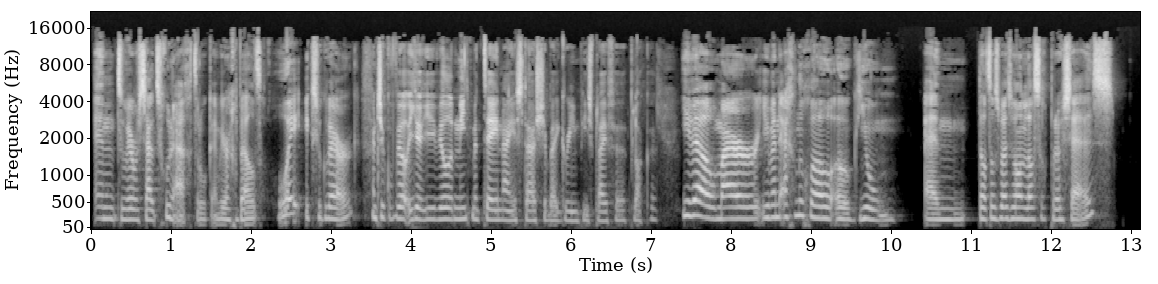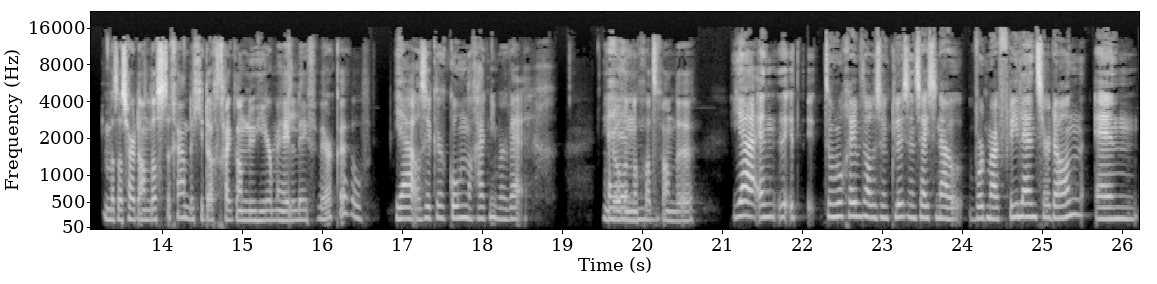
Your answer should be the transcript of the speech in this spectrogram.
En toen weer een stoute schoenen aangetrokken en weer gebeld. Hoi, ik zoek werk. Want je, wil, je, je wilde niet meteen na je stage bij Greenpeace blijven plakken. Jawel, maar je bent echt nog wel ook jong. En dat was best wel een lastig proces. Wat was er dan lastig aan? Dat je dacht, ga ik dan nu hier mijn hele leven werken? Of? Ja, als ik er kom, dan ga ik niet meer weg. Je wilde nog wat van de... Ja, en toen op een gegeven moment hadden ze een klus en zei ze, nou, word maar freelancer dan. En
